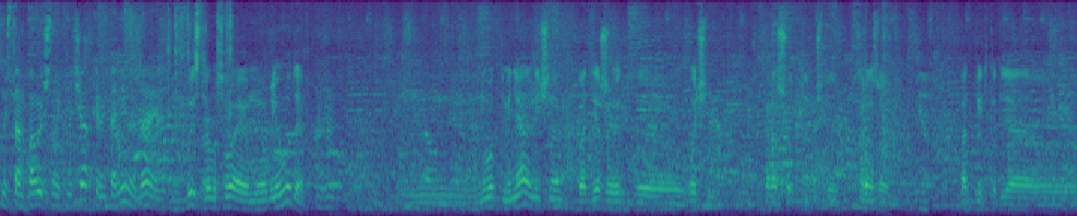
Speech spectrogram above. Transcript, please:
То есть там повышенная клетчатка, витамины, да, и Быстро усваиваемые углеводы. М, Ну вот меня лично поддерживает э, очень хорошо, потому что сразу подпитка для э,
